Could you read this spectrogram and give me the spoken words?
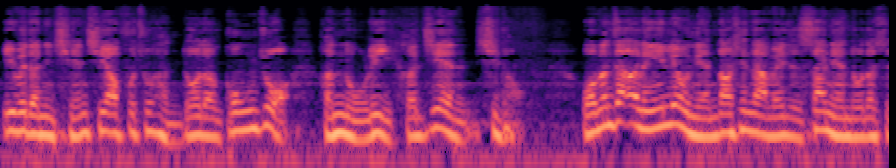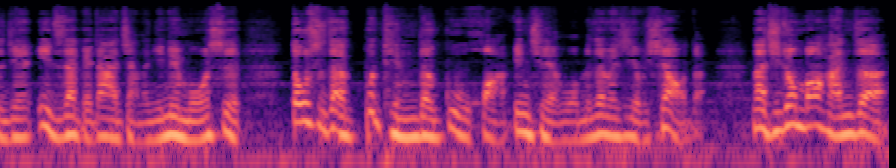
意味着你前期要付出很多的工作和努力和建系统。我们在二零一六年到现在为止三年多的时间，一直在给大家讲的盈利模式，都是在不停的固化，并且我们认为是有效的。那其中包含着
